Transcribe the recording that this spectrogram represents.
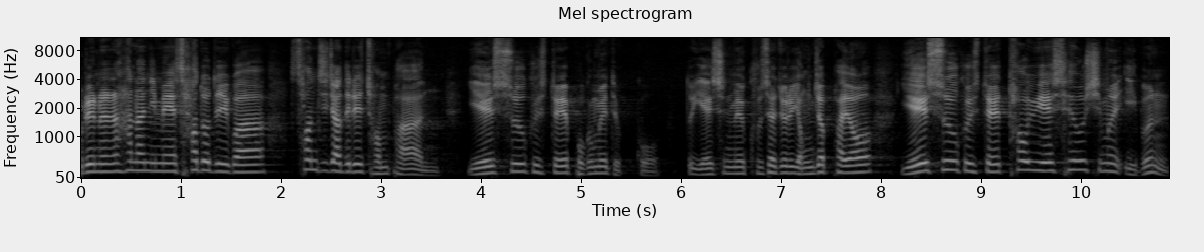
우리는 하나님의 사도들과 선지자들이 전파한 예수 그리스도의 복음을 듣고 또 예수님의 구세주를 영접하여 예수 그리스도의 터 위에 세우심을 입은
